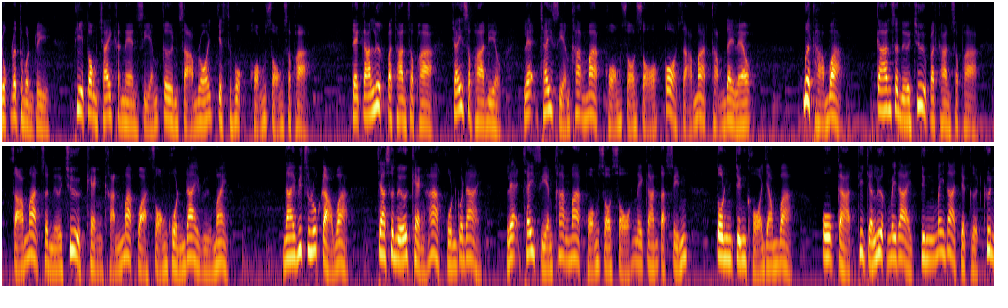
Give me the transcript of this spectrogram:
ยกรัฐมนตรีที่ต้องใช้คะแนนเสียงเกิน 376 ของสองสภา แต่การเลือกประธานสภา ใช้สภาเดียว และใช้เสียงข้างมากของสสก็สามารถทำได้แล้ว เมื่อถามว่าการเสนอชื่อประธานสภาสามารถเสนอชื่อแข่งขันมากกว่า 2 คนได้หรือไม่ นายวิศนุกล่าวว่า จะเสนอแข่ง 5 คนก็ได้ และใช้เสียงข้างมากของสสในการตัดสิน ตนจึงขอย้ำว่า โอกาสที่จะเลือกไม่ได้จึงไม่น่าจะเกิดขึ้น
